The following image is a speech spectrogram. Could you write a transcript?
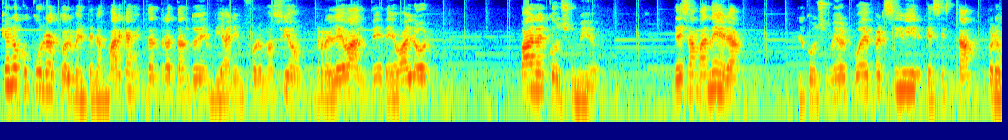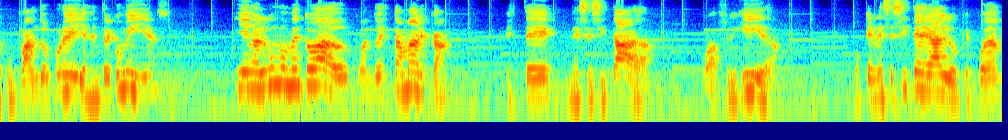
¿Qué es lo que ocurre actualmente? Las marcas están tratando de enviar información relevante, de valor, para el consumidor. De esa manera, el consumidor puede percibir que se están preocupando por ellas, entre comillas, y en algún momento dado, cuando esta marca esté necesitada o afligida, o que necesite algo que puedan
